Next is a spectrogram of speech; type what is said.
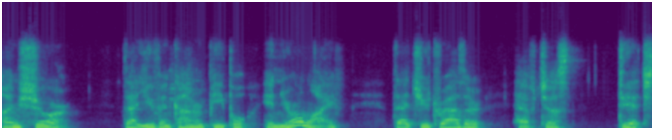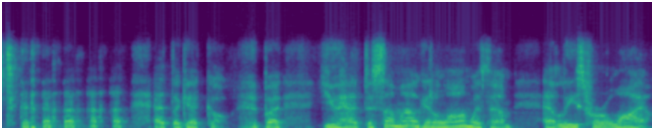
I'm sure that you've encountered people in your life that you'd rather have just ditched at the get go. But you had to somehow get along with them, at least for a while.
